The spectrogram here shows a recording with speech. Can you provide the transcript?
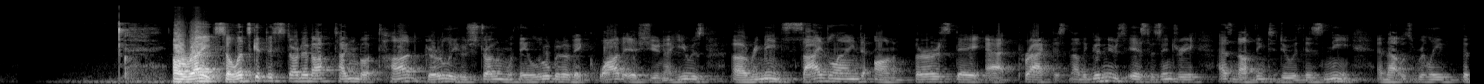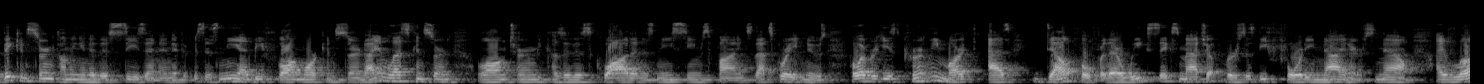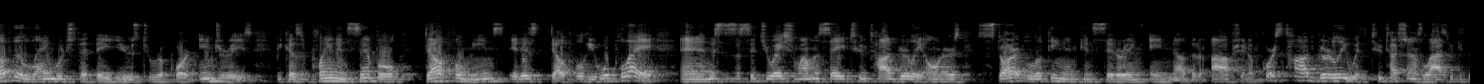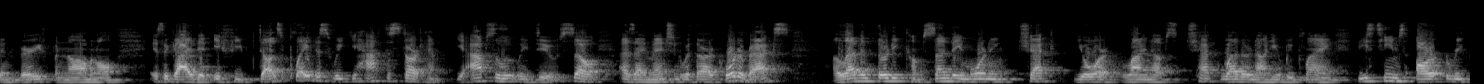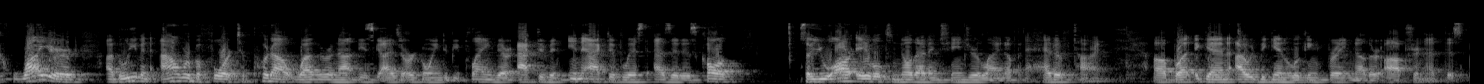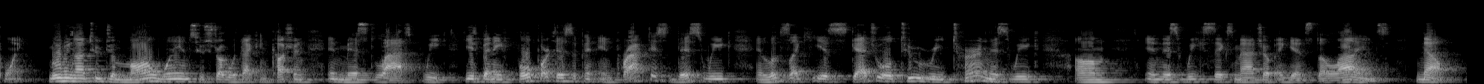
All right, so let's get this started off talking about Todd Gurley, who's struggling with a little bit of a quad issue. Now, he was uh, remained sidelined on Thursday at practice. Now, the good news is his injury has nothing to do with his knee, and that was really the big concern coming into this season. And if it was his knee, I'd be far more concerned. I am less concerned long term because it is quad and his knee seems fine, so that's great news. However, he is currently marked as doubtful for their Week 6 matchup versus the 49ers. Now, I love the language that they use to report injuries because plain and simple, doubtful means it is doubtful he will play. And this is a situation where I'm going to say to Todd Gurley owners, start looking and considering another option. Of course, Todd Gurley with two touchdowns last week has been very phenomenal. Is a guy that if he does play this week, you have to start him. You absolutely do. So as I mentioned with our quarterbacks, 11:30 come Sunday morning, check your lineups, check whether or not he'll be playing. These teams are required, I believe, an hour before to put out whether or not these guys are going to be playing their active and inactive list, as it is called. So you are able to know that and change your lineup ahead of time. Uh, but again, I would begin looking for another option at this point. Moving on to Jamaal Williams, who struggled with that concussion and missed last week. He has been a full participant in practice this week and looks like he is scheduled to return this week um, in this week six matchup against the Lions. Now,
